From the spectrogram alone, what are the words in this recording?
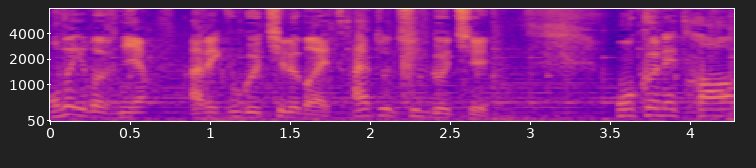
On va y revenir avec vous, Gauthier Lebret. A tout de suite, Gauthier. On connaîtra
